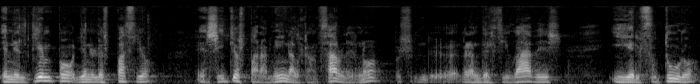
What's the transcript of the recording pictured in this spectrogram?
en el tiempo y en el espacio, en sitios para mí inalcanzables, ¿no? Pues, grandes ciudades y el futuro.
